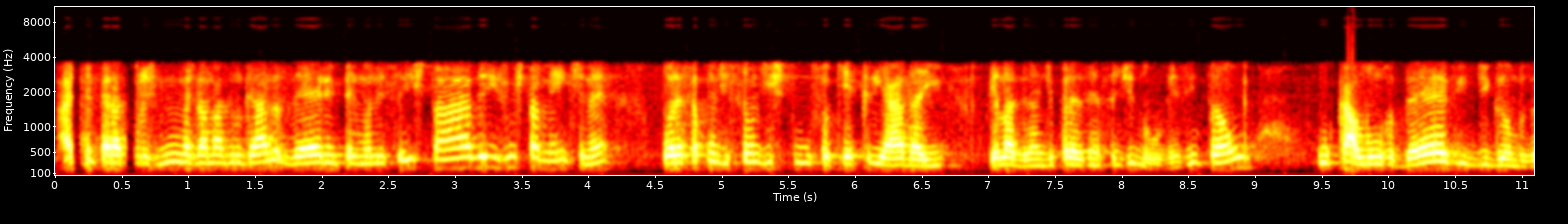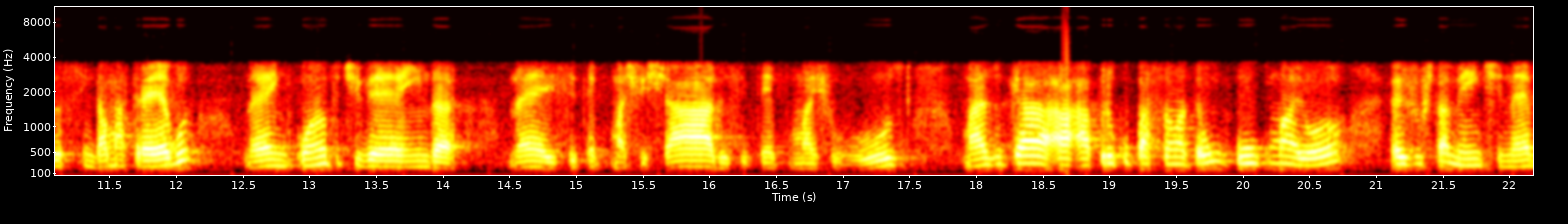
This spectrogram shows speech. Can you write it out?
As temperaturas mínimas da madrugada devem permanecer estáveis justamente né, por essa condição de estufa que é criada aí pela grande presença de nuvens. Então, o calor deve, digamos assim, dar uma trégua, né, enquanto tiver ainda né, esse tempo mais fechado, esse tempo mais chuvoso, mas o que a, a preocupação até um pouco maior é justamente né,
